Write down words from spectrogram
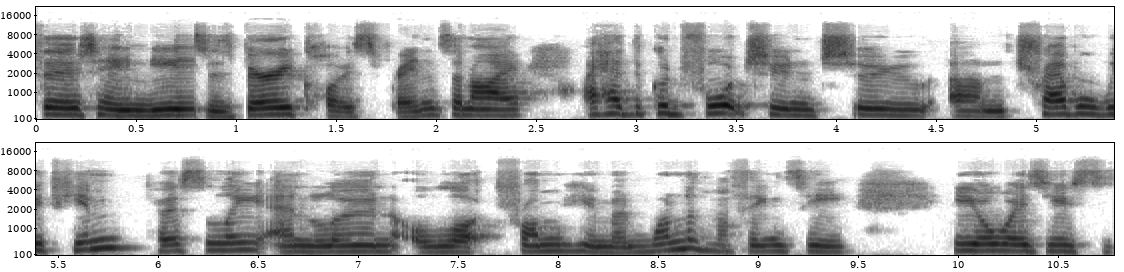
13 years as very close friends and I, I had the good fortune to um, travel with him personally and learn a lot from him and one of the things he he always used to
